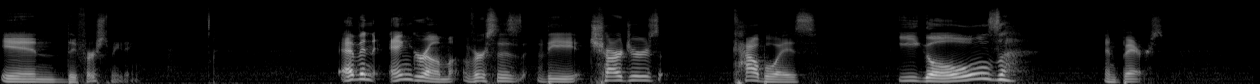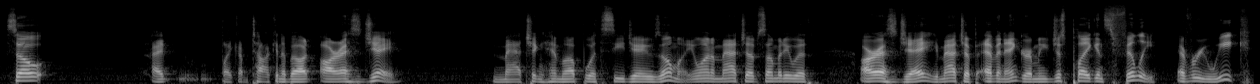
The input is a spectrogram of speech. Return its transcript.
in the first meeting. Evan Engram versus the Chargers, Cowboys, Eagles, and Bears. So, I like I'm talking about RSJ, matching him up with CJ Uzomah. You want to match up somebody with RSJ, you match up Evan Engram, and you just play against Philly every week.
